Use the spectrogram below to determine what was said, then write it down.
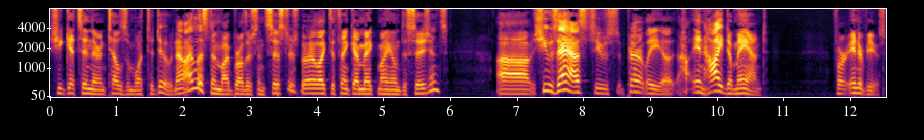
she gets in there and tells him what to do. Now, I listen to my brothers and sisters, but I like to think I make my own decisions. Uh, she was asked, she was apparently uh, in high demand for interviews.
